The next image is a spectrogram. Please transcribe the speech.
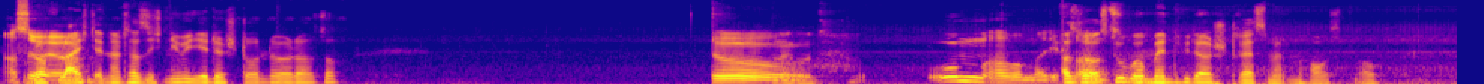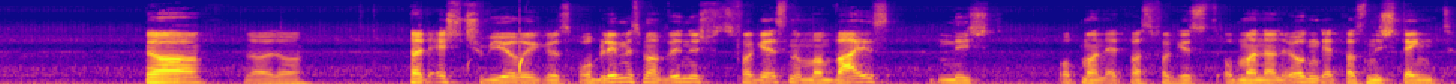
Achso, ja. vielleicht ändert er sich nie jede Stunde oder so. So, Na gut. um aber mal die Also Fragen hast du im Moment wieder Stress mit dem Hausbau. Ja, leider. Ist halt echt schwierig. Das Problem ist, man will nichts vergessen und man weiß nicht, ob man etwas vergisst, ob man an irgendetwas nicht denkt.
